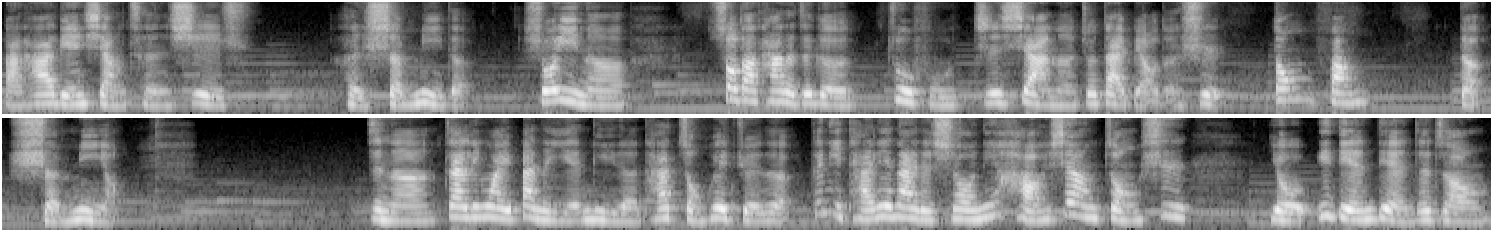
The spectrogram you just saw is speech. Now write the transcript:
把它联想成是很神秘的，所以呢，受到它的这个祝福之下呢，就代表的是东方的神秘哦。子呢，在另外一半的眼里呢，他总会觉得跟你谈恋爱的时候，你好像总是有一点点这种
